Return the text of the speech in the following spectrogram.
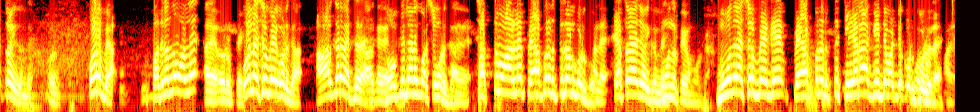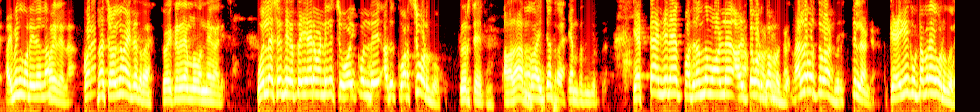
എത്ര ചോദിക്കുന്നുണ്ട്? ഒരു റുപ്യ. പതിനൊന്ന് മുകളിൽ അതെ ഒരു റുപ്യ. ഒരു ലക്ഷം റുപ്യ കൊടുക്കുക. ആൾക്കാർ പറ്റത് ആൾക്കാര് നോക്കിയിട്ടാണ് കുറച്ചും കൊടുക്കുക. പത്ത് മോളിലെ പേപ്പർ എടുത്തിട്ടാണ് കൊടുക്കും അതെ. എത്ര ചോദിക്കുന്നത് മൂന്ന് റുപ്യ കൊടുക്കാം മൂന്ന് ലക്ഷം റുപ്യക്ക് പേപ്പർ എടുത്ത് ക്ലിയർ ആക്കിയിട്ട് വണ്ടി കൊടുക്കുള്ളൂ അല്ലേ. ഐ മീൻ കുറയില്ലല്ലോ? ചോദിക്കണ റേറ്റ് എത്ര? ചോദിക്കണത് നമ്മൾ ഒന്നേ കാര്യം ഒരു ലക്ഷത്തി ഇരുപത്തി അയ്യായിരം വണ്ടിക്ക് ചോദിക്കുന്നുണ്ട് അത് കുറച്ച് കൊടുക്കും. തീർച്ചയായിട്ടും. അതാണ് റേറ്റ് എത്ര? എൺപത്തഞ്ച് റുപ്യ എട്ട് അഞ്ചിന് പതിനൊന്ന് മോളിൽ അൾട്ട് കൊടുക്കാൻ നമുക്ക്. നല്ല വൃത്തിയുള്ള വണ്ടിയാണ് കേക്ക് കുട്ടപ്പനായി കൊടുക്കൂലേ?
